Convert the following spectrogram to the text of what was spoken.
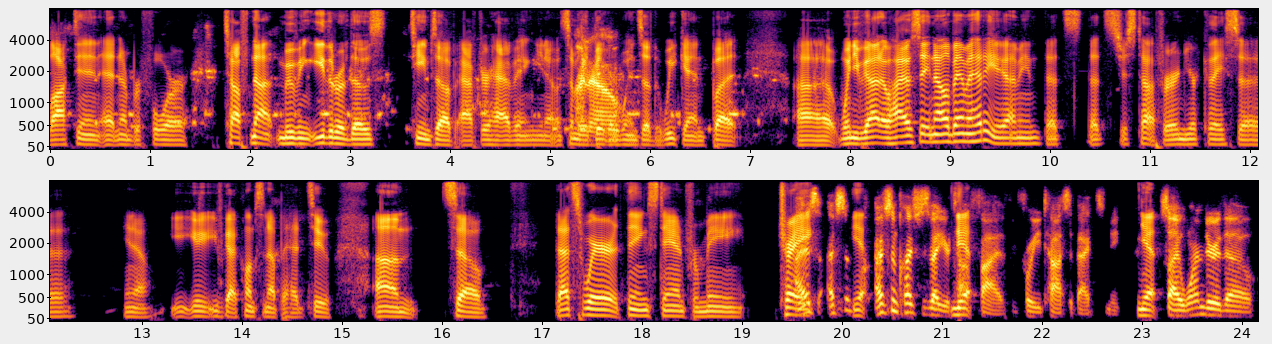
locked in at number four. Tough not moving either of those teams up after having, you know, some of the bigger wins of the weekend. But uh, when you've got Ohio State and Alabama ahead of you, I mean, that's that's just tough. Or in your case, uh, you know, you, have got Clemson up ahead too. Um, so that's where things stand for me. Trey, I have, I have, some, yeah. I have some questions about your top yeah. five before you toss it back to me. Yeah. So I wonder though,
